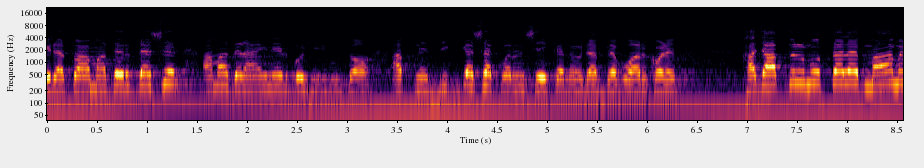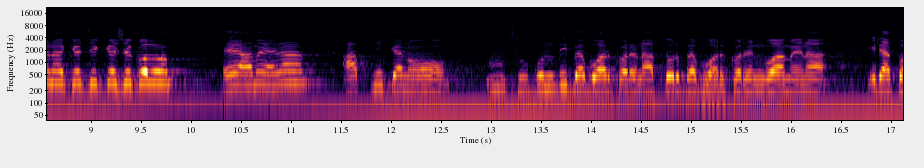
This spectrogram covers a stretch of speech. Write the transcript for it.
এটা তো আমাদের দেশের, আমাদের আইনের বহির্ভূত। আপনি জিজ্ঞাসা করেন, সে কেন এটা ব্যবহার করে? খাজা আব্দুল মুত্তালেব মা আমেনাকে জিজ্ঞাসা করলাম, হে আমেনা আপনি কেন সুগন্ধি ব্যবহার করেন, আতর ব্যবহার করেন গো আমেনা? এটা তো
